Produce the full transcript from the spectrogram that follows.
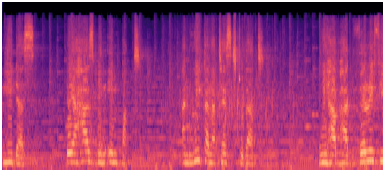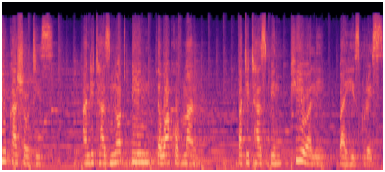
leaders, there has been impact. And we can attest to that. We have had very few casualties, and it has not been the work of man, but it has been purely by His grace.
